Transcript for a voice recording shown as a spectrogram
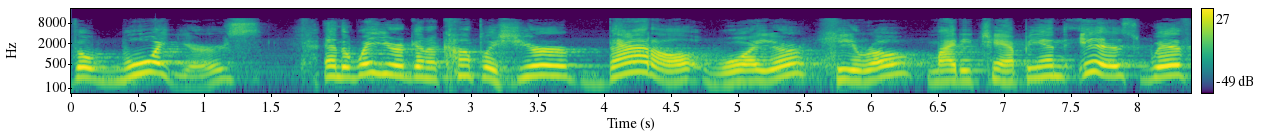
the warriors. And the way you're going to accomplish your battle, warrior, hero, mighty champion, is with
